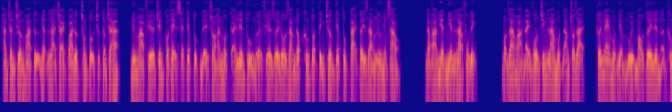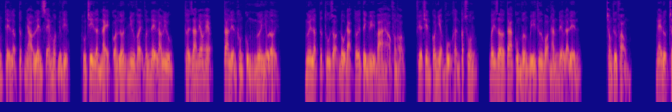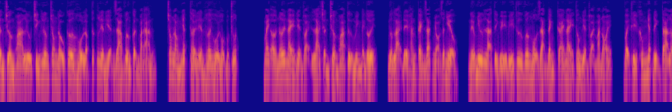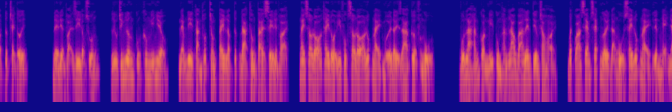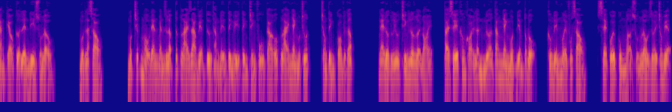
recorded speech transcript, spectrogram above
hắn trần trường hoa tự nhận là trải qua được trong tổ chức thẩm tra, nhưng mà phía trên có thể sẽ tiếp tục để cho hắn một cái liên thủ người phía dưới đô giám đốc không tốt tỉnh trưởng tiếp tục tại tây giang lưu nhiệm sao? Đáp án hiển nhiên là phủ định. Bọn gia hỏa này vốn chính là một đám chó dại, hơi nghe một điểm mùi máu tươi liền hận không thể lập tức nhào lên xé một miếng thịt, huống chi lần này còn lớn như vậy vấn đề lão lưu, thời gian eo hẹp, ta liền không cùng ngươi nhiều lời. Ngươi lập tức thu dọn đồ đạc tới tỉnh ủy ba hảo phòng họp, phía trên có nhiệm vụ khẩn cấp xuống, bây giờ ta cùng vương bí thư bọn hắn đều đã đến. Trong thư phòng nghe được trần trường hoa lưu chính lương trong đầu cơ hồ lập tức liền hiện ra vương cẩn bản án, trong lòng nhất thời liền hơi hồi hộp một chút. May ở nơi này điện thoại là trần trường hoa tự mình đánh tới, ngược lại để hắn cảnh giác nhỏ rất nhiều, nếu như là tỉnh ủy bí thư vương mộ giản đánh cái này thông điện thoại mà nói, vậy thì không nhất định ta lập tức chạy tới. Để điện thoại di động xuống, lưu chính lương cũng không nghĩ nhiều, ném đi tàn thuốc trong tay lập tức đả thông tài xế điện thoại, ngay sau đó thay đổi y phục sau đó lúc này mới đẩy ra cửa phòng ngủ. Vốn là hắn còn nghĩ cùng hắn lao bà lên tiếng chào hỏi, bất quá xem xét người đã ngủ say lúc này liền nhẹ nhàng kéo cửa lên đi xuống lầu. Một lát sau một chiếc màu đen benz lập tức lái ra viện tử thẳng đến tỉnh ủy tỉnh chính phủ cao ốc lái nhanh một chút, trong tỉnh có việc gấp. Nghe được lưu chính lương lời nói, tài xế không khỏi lần nữa tăng nhanh một điểm tốc độ, không đến 10 phút sau, xe cuối cùng mở xuống lầu dưới trong viện.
